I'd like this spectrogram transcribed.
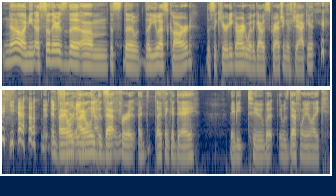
No, I mean, uh, so there's the um the the the U.S. guard, the security guard, where the guy was scratching his jacket. yeah. And I only, I only did that constantly. for a, a, I think a day, maybe two, but it was definitely like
